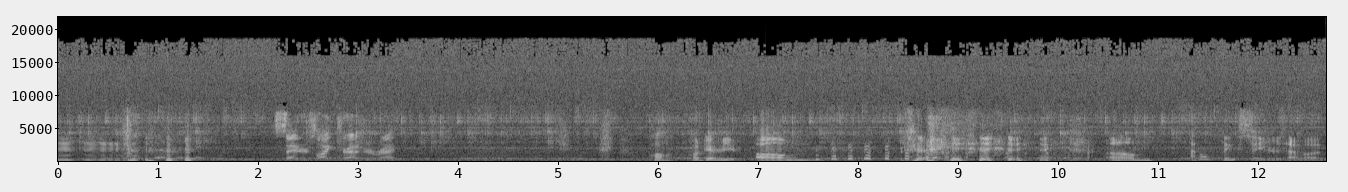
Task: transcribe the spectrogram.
Mm-mm. Satyrs like treasure, right? oh, how dare you? Um. um. I don't think satyrs have a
